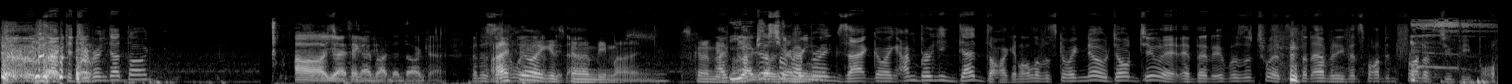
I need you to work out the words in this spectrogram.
Dog. Wait, Zach, did you bring Dead Dog? Uh, yeah, I think I brought dead dog. Okay. But it's I feel like it's be gonna be mine. It's gonna be. I'm, Yeah, I'm 'cause I was just gonna bring- remembering Zach going, I'm bringing Dead Dog, and all of us going, no, don't do it. And then it was a twins with an ebony that spawned in front of two people.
